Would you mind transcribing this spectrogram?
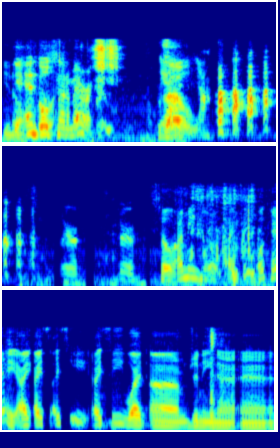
You know. Yeah, and Bolt's not American. Yeah, So yeah. sure, sure. So I mean, I think okay. I, I, I see I see what um Janina and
